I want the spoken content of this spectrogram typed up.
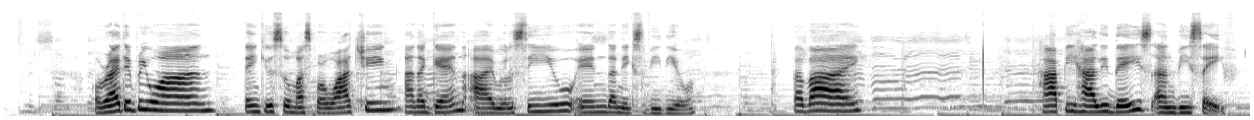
Alright everyone, thank you so much for watching and again I will see you in the next video. Bye bye! Happy holidays and be safe!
